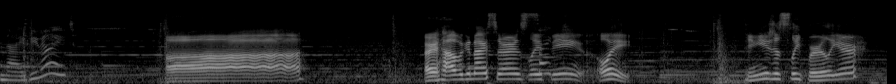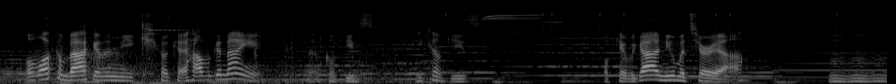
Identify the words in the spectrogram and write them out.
Nighty night. Uh. Alright, have a good night, sir, and sleeping. Oh, wait. Didn't you just sleep earlier? Well, welcome back, and then you. Okay, have a good night. I'm confused. Me confused. Okay, we got a new materia. Mm -hmm.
